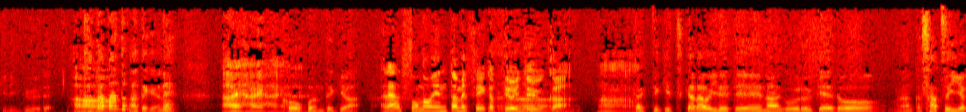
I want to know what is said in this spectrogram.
きりグーで。あー肩パンとかあったけどね、はいはいはい。高校の時は。あれはそのエンタメ性が強いというか、うん比較的力を入れて殴るけど、なんか殺意や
